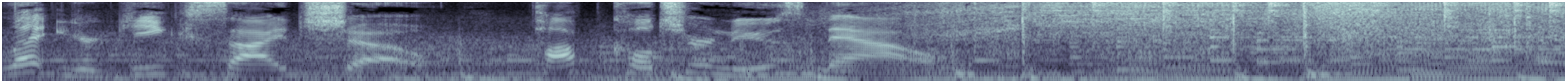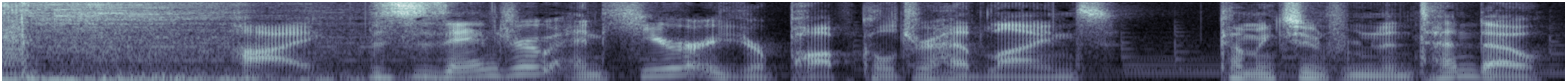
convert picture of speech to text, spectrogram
Let your geek side show. Pop culture news now. Hi, this is Andrew, and here are your pop culture headlines. Coming soon from Nintendo,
